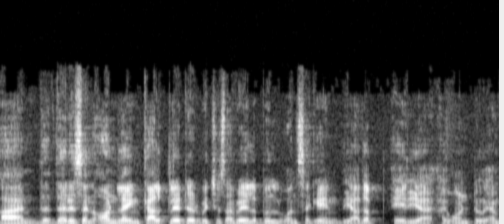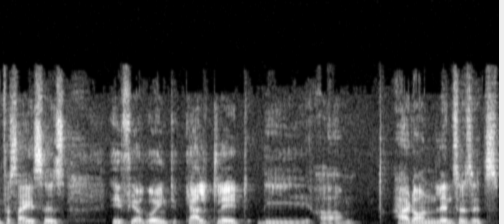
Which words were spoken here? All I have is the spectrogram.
And th- there is an online calculator which is available. Once again, the other area I want to emphasize is if you're going to calculate the um, add-on lenses, it's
